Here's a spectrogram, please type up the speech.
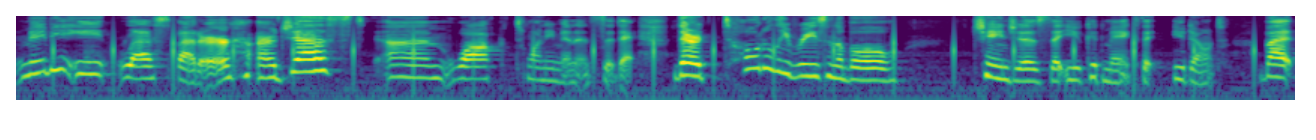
maybe eat less better or just um, walk 20 minutes a day. They're totally reasonable changes that you could make that you don't. But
